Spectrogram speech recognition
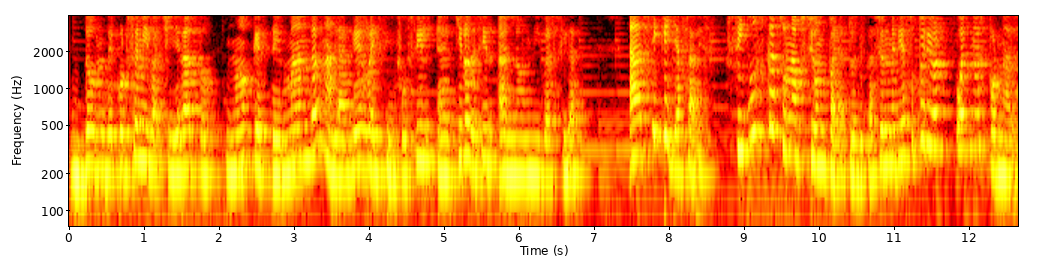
donde cursé mi bachillerato, ¿no? Que te mandan a la guerra y sin fusil, eh, quiero decir, a la universidad. Así que ya sabes, si buscas una opción para tu educación media superior, pues no es por nada,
